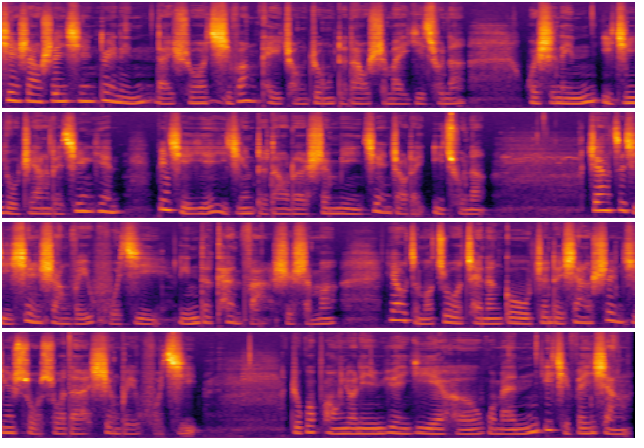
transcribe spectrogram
献上身心对您来说，期望可以从中得到什么益处呢？或是您已经有这样的经验，并且也已经得到了生命建造的益处呢？将自己献上为活祭，您的看法是什么？要怎么做才能够真的像圣经所说的献为活祭？如果朋友您愿意和我们一起分享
